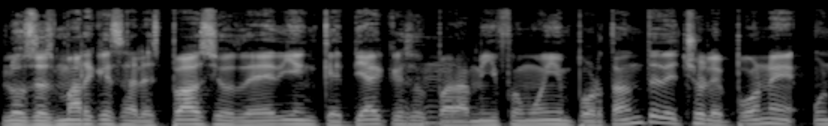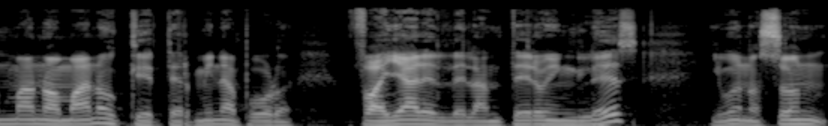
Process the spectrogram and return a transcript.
los desmarques al espacio de Eddie Enketia, que eso para mí fue muy importante. De hecho, le pone un mano a mano que termina por fallar el delantero inglés. Y bueno, son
